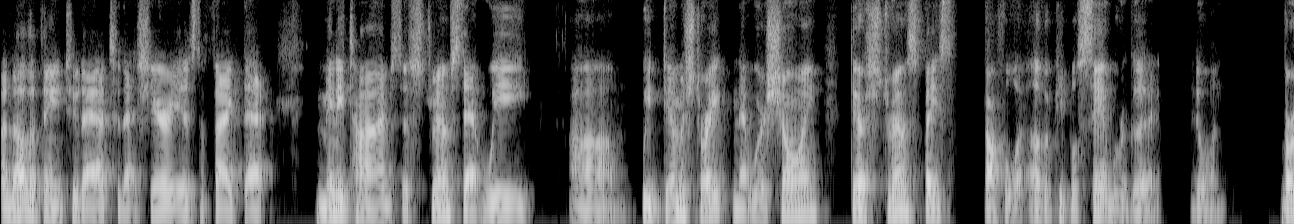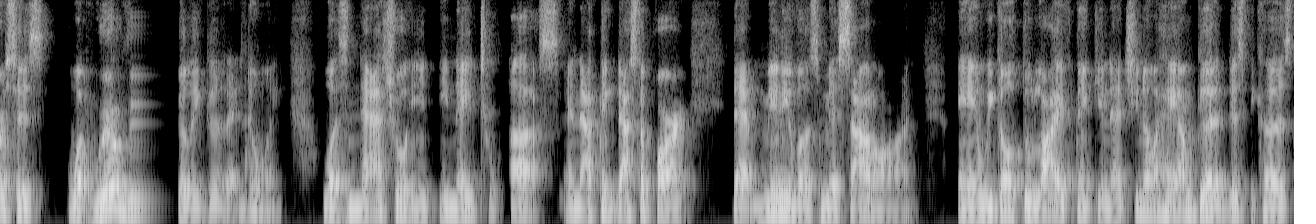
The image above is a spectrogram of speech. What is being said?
another thing too to add to that sherry is the fact that many times the strengths that we um, we demonstrate and that we're showing they're strengths based off of what other people said we're good at doing versus what we're really good at doing. What's natural and innate to us. And i think that's the part that many of us miss out on. And we go through life thinking that you know hey i'm good at this because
